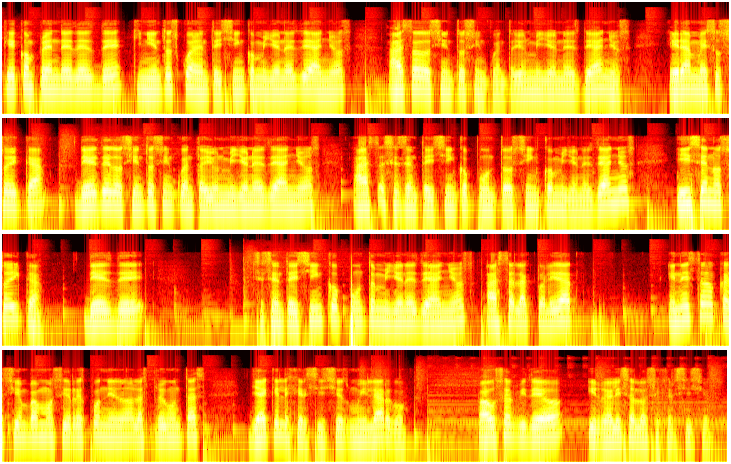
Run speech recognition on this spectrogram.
que comprende desde 545 millones de años hasta 251 millones de años era mesozoica desde 251 millones de años hasta 65.5 millones de años y cenozoica desde 65. millones de años hasta la actualidad. En esta ocasión vamos a ir respondiendo a las preguntas ya que el ejercicio es muy largo. Pausa el video y realiza los ejercicios.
